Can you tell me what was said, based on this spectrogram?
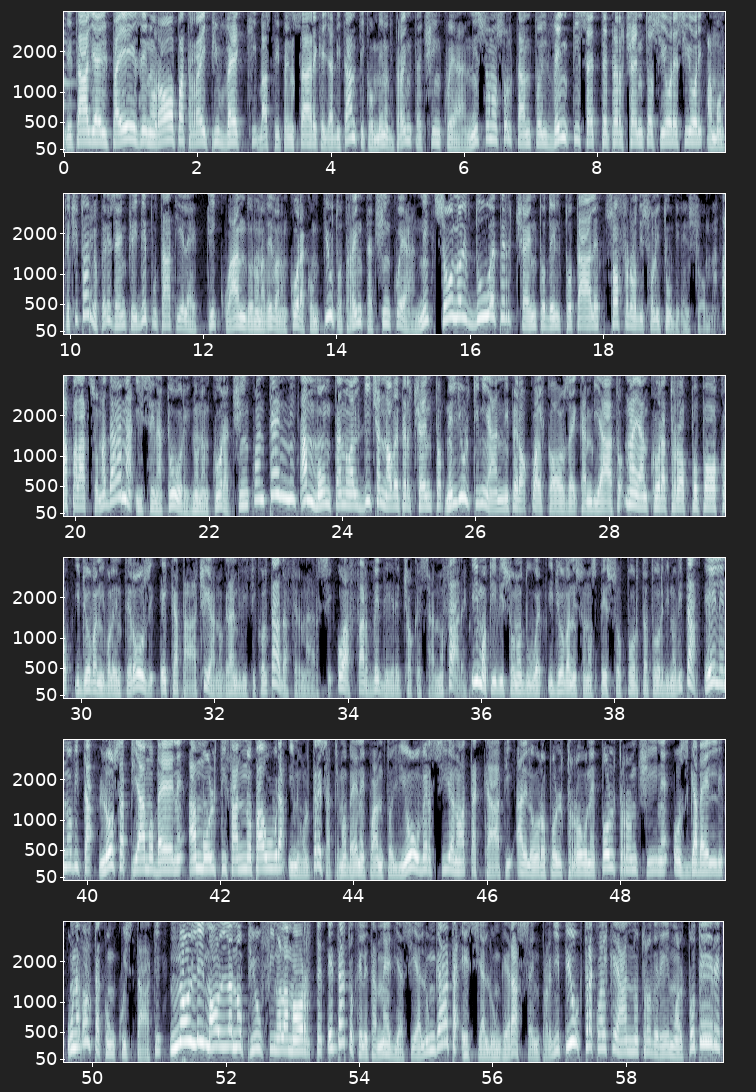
L'Italia è il paese in Europa tra i più vecchi, basti pensare che gli abitanti con meno di 35 anni sono soltanto il 27% siore siori. A Montecitorio, per esempio, i deputati eletti, quando non avevano ancora compiuto 35 anni, sono il 2% del totale. Soffrono di solitudine, insomma. A Palazzo Madama i senatori non ancora cinquantenni ammontano al 19%. Negli ultimi anni però qualcosa è cambiato, ma è ancora troppo poco. I giovani volenterosi e capaci hanno grandi difficoltà ad affermarsi o a far vedere ciò che sanno fare. I motivi sono due. I giovani sono spesso portatori di novità e le novità, lo sappiamo bene, a molti fanno paura. Inoltre sappiamo bene quanto gli over siano attaccati alle loro poltrone, poltroncine o sgabelli. Una volta conquistati, non li mollano più fino alla morte. E dato che l'età media si è allungata e si allungherà sempre di più, tra qualche anno troveremo al potere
